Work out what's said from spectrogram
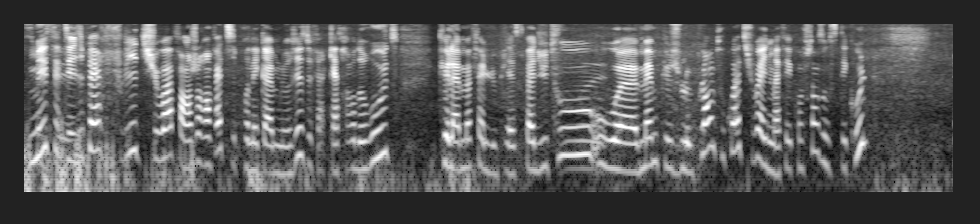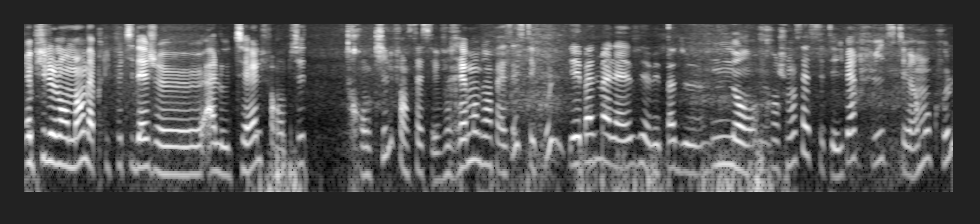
Mais c'était hyper fluide, tu vois. Enfin, genre, en fait, il prenait quand même le risque de faire 4 heures de route, que la meuf, elle lui plaise pas du tout, Ouais. ou euh, même que je le plante ou quoi, tu vois. Il m'a fait confiance, donc c'était cool. Et puis le lendemain, on a pris le petit-déj euh, à l'hôtel, enfin, on était tranquille. Enfin, ça s'est vraiment bien passé, c'était cool. Il n'y avait pas de malaise, il n'y avait pas de. Non, franchement, ça, c'était hyper fluide, c'était vraiment cool.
